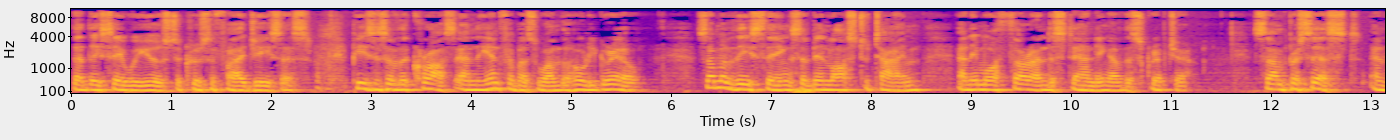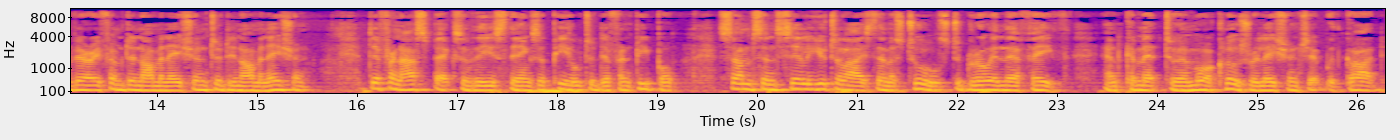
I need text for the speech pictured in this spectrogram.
that they say were used to crucify Jesus, pieces of the cross, and the infamous one, the Holy Grail. Some of these things have been lost to time and a more thorough understanding of the Scripture. Some persist and vary from denomination to denomination. Different aspects of these things appeal to different people. Some sincerely utilize them as tools to grow in their faith and commit to a more close relationship with God.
